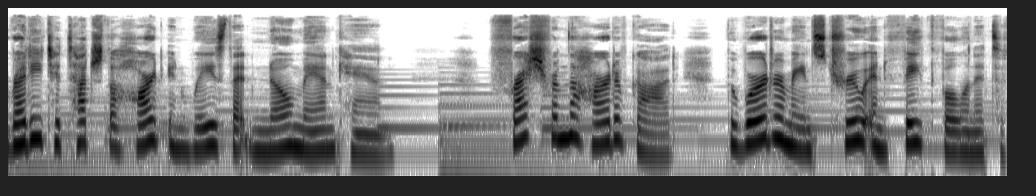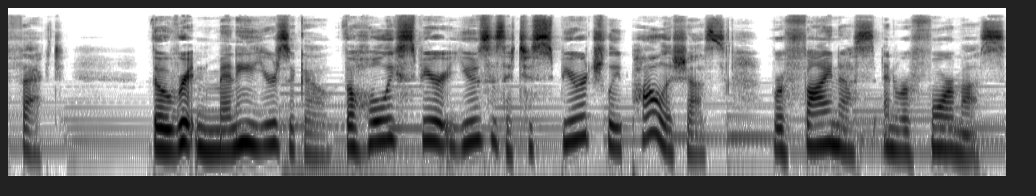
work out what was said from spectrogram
ready to touch the heart in ways that no man can. Fresh from the heart of God, the Word remains true and faithful in its effect. Though written many years ago, the Holy Spirit uses it to spiritually polish us, refine us, and reform us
